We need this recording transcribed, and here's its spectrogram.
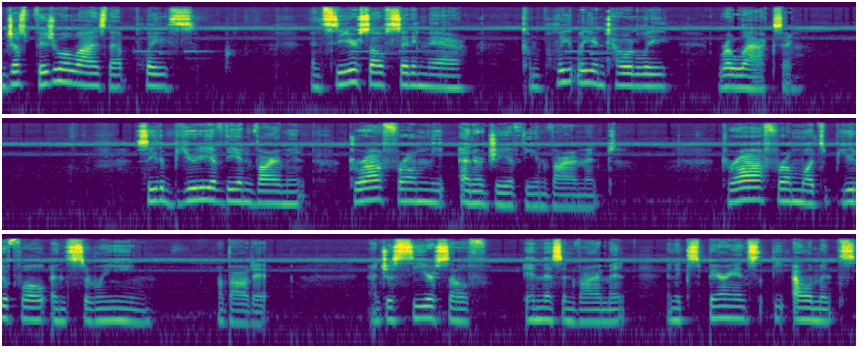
And just visualize that place and see yourself sitting there completely and totally relaxing. See the beauty of the environment. Draw from the energy of the environment. Draw from what's beautiful and serene about it. And just see yourself in this environment and experience the elements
